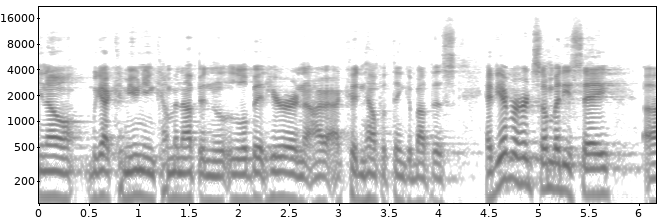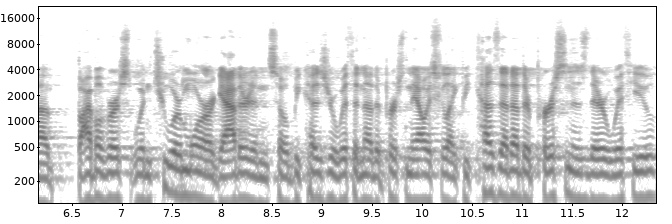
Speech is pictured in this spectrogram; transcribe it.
You know, we got communion coming up in a little bit here, and I, I couldn't help but think about this. Have you ever heard somebody say, uh, Bible verse, when two or more are gathered, and so because you're with another person, they always feel like because that other person is there with you,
